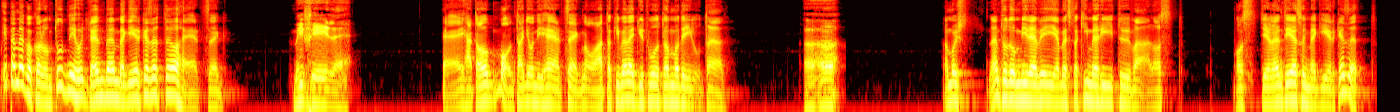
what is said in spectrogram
éppen meg akarom tudni, hogy rendben megérkezette a herceg. – Miféle? Ej, hát a Montagnoni herceg, no, hát akivel együtt voltam ma délután. Aha. Hát most nem tudom, mire véjem ezt a kimerítő választ. Azt jelenti ez, hogy megérkezett?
